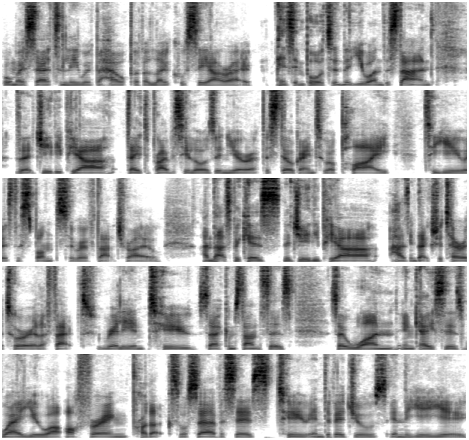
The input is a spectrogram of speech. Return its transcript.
almost certainly with the help of a local CRO. It's important that you understand that GDPR data privacy laws in Europe are still going to apply to you as the sponsor of that trial. And that's because the GDPR has an extraterritorial effect really in two circumstances. So one in cases where you are offering products or services to individuals in the EU,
